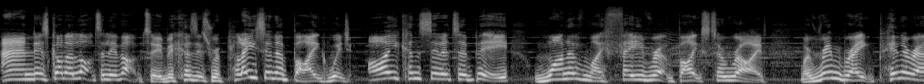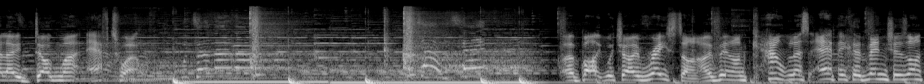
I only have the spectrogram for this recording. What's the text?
And it's got a lot to live up to because it's replacing a bike which I consider to be one of my favourite bikes to ride my rim brake Pinarello Dogma F12. a bike which I've raced on, I've been on countless epic adventures on,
